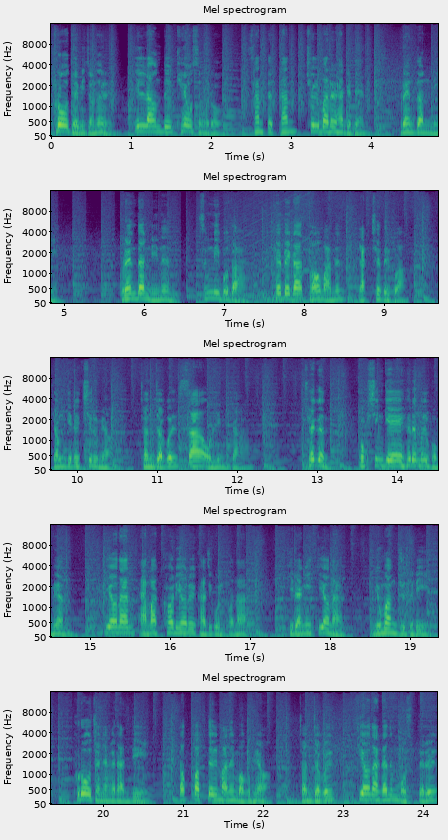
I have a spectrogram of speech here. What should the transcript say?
프로 데뷔전을 1라운드 KO승으로 산뜻한 출발을 하게 된 브랜던 리. 브랜던 리는 승리보다 패배가 더 많은 약체들과 경기를 치르며 전적을 쌓아 올립니다. 최근 복싱계의 흐름을 보면 뛰어난 아마 커리어를 가지고 있거나 기량이 뛰어난 유망주들이 프로 전향을 한 뒤 떡밥들만을 먹으며 전적을 튀어나가는 모습들을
